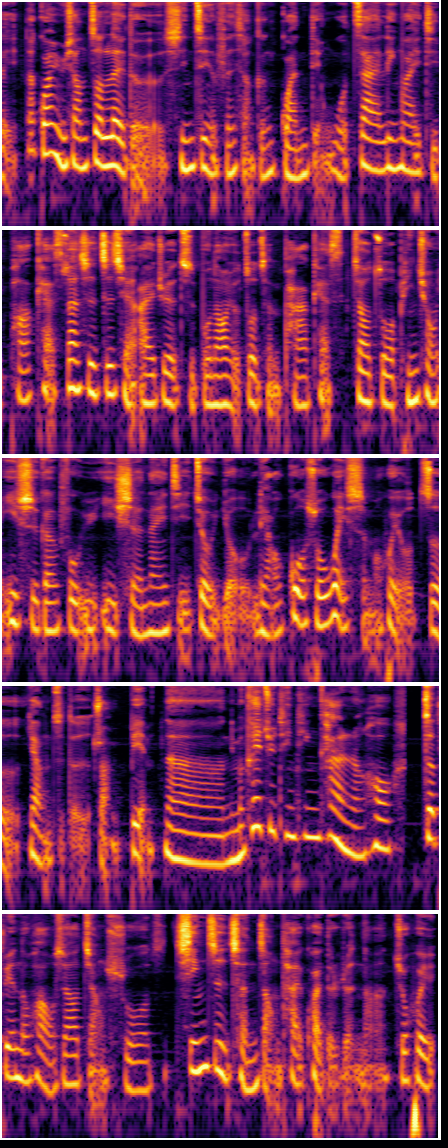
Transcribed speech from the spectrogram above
累。那关于像这类的心境分享跟观点，我在另外一集 podcast，算是之前 IG 的直播，然后有做成 podcast，叫做《贫穷意识跟富裕意识》的那一集就有聊过，说为什么会有这样子的转变。那你们可以去听听看，然后。这边的话，我是要讲说，心智成长太快的人呐、就会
